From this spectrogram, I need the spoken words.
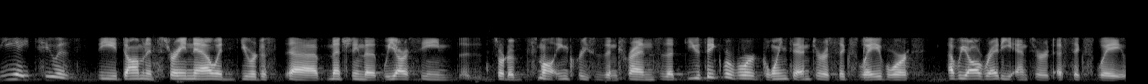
BA2 is the dominant strain now, and you were just uh, mentioning that we are seeing uh, sort of small increases in trends. that do you think we're, we're going to enter a sixth wave, or have we already entered a sixth wave?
